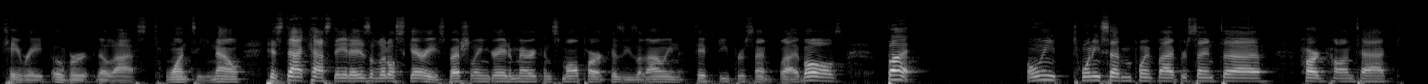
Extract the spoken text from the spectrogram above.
K rate over the last 20. Now, his StatCast data is a little scary, especially in Great American Small Park because he's allowing 50% fly balls, but only 27.5% uh, hard contact.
